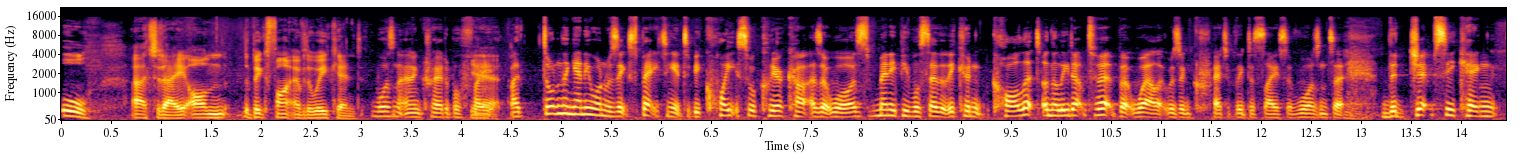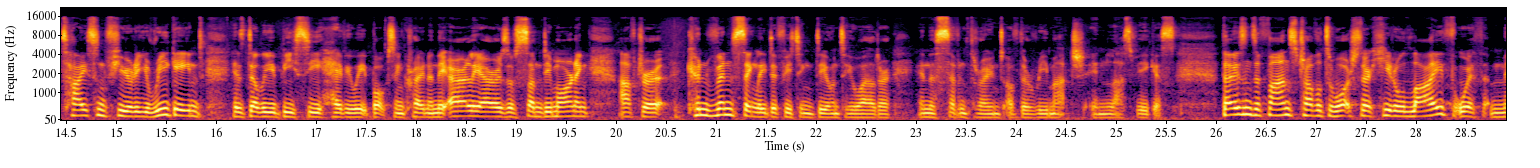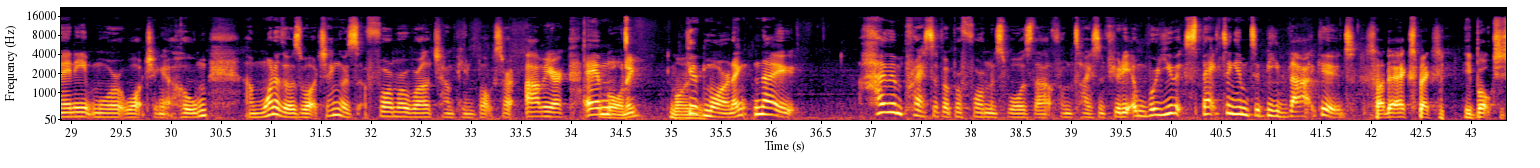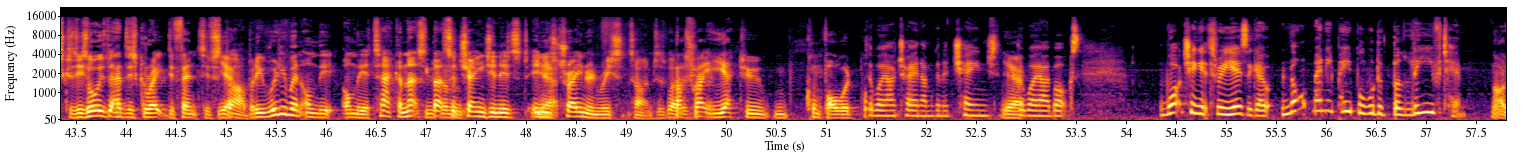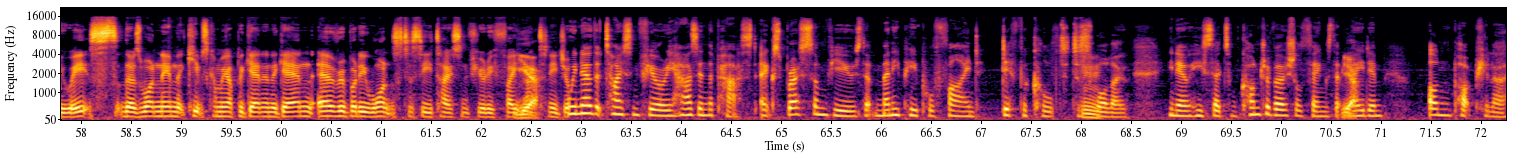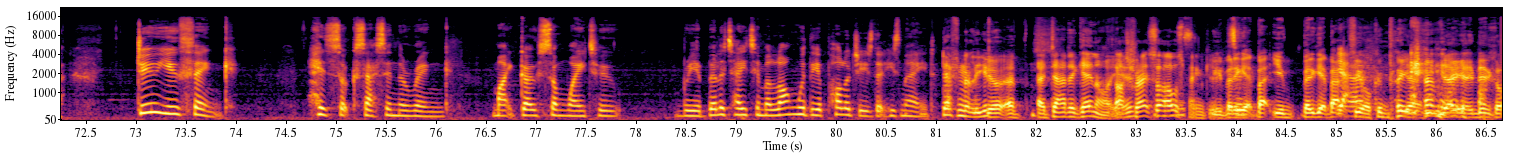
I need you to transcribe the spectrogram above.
all uh, today on the big fight over the weekend. Wasn't it an incredible fight? Yeah. I don't think anyone was expecting it to be quite so clear cut as it was. Many people said that they couldn't call it on the lead up to it, but well, it was incredibly decisive, wasn't it? The Gypsy King, Tyson Fury, regained his WBC heavyweight boxing crown in the early hours of Sunday morning after convincingly defeating Deontay Wilder in the seventh round of their rematch in Las Vegas. Thousands of fans travelled to watch their hero live, with many more watching at home. And one of those watching was former world champion boxer Amir. Um, Good morning. Good morning. Now, how impressive a performance was that from Tyson Fury? And were you expecting him to be that good? So they expect He boxes because he's always had this great defensive style, Yeah. but he really went on the on the attack, and that's was that's a gonna- change in his in his trainer in recent times as well. that's right. it? He had to come forward. the way I train, I'm going to change Yeah. the way I box. Watching it three years ago, not many people would have believed him. Not- Heavyweights. There's one name that keeps coming up again and again. Everybody wants to see Tyson Fury fight Yeah. Anthony Joshua. We know that Tyson Fury has in the past expressed some views that many people find difficult to mm. swallow. You know, he said some controversial things that Yeah. made him unpopular. Do you think his success in the ring might go some way to rehabilitate him along with the apologies that he's made? Definitely. You're a, a dad again, aren't you? That's right. So I was mm. thinking. You you. better get back. You better get back Yeah. to your complete. yeah, yeah, yeah, he did go.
